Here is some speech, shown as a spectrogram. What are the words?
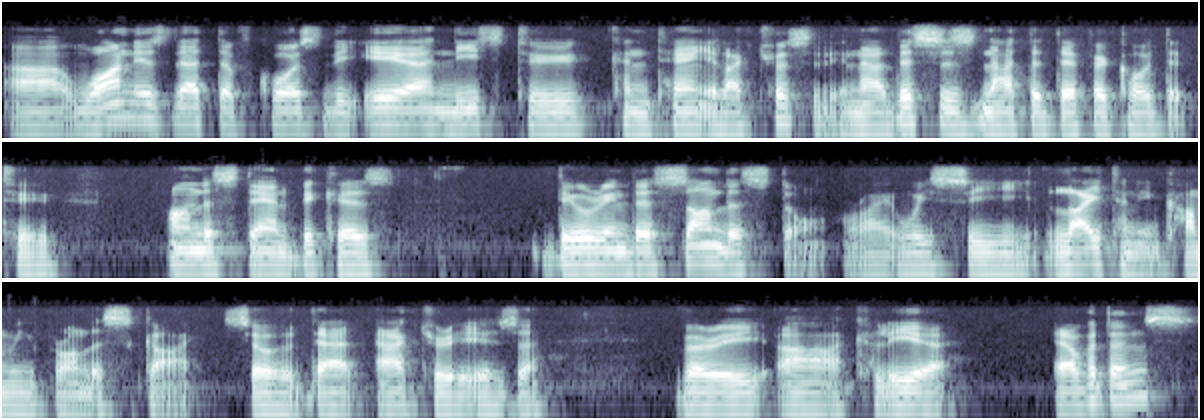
Uh, one is that, of course, the air needs to contain electricity. Now, this is not that difficult to understand because during the thunderstorm, right, we see lightning coming from the sky. So that actually is a very uh, clear evidence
